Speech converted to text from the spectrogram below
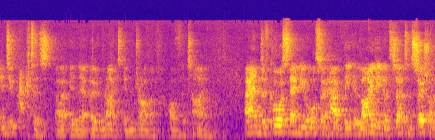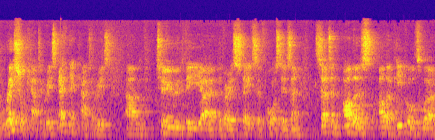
into actors uh, in their own right in the drama of the time. And of course, then you also have the eliding of certain social and racial categories, ethnic categories, um, to the, uh, the various states of horses. And certain others, other peoples, were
